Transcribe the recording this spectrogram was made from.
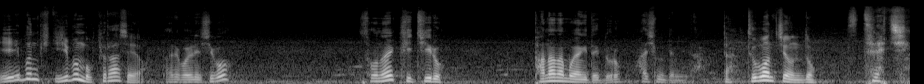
1분 1분 목표로 하세요. 다리 벌리시고 손을 귀 뒤로 바나나 모양이 되도록 하시면 됩니다. 자, 두 번째 운동 스트레칭.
